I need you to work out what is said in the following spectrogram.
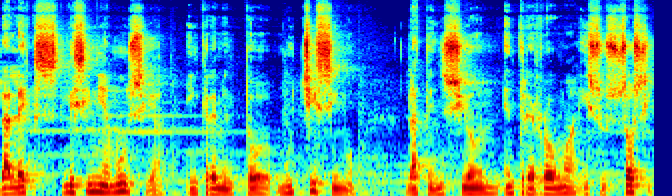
la lex Licinia Musia incrementó muchísimo la tensión entre Roma y sus soci,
